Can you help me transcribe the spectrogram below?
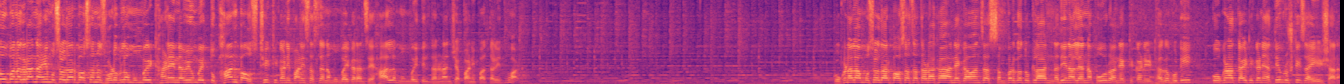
उपनगरांनाही मुसळधार पावसानं झोडपलं. मुंबई ठाणे नवी मुंबईत तुफान पाऊस. ठिकठिकाणी पाणी साचल्यानं मुंबईकरांचे हाल. मुंबईतील धरणांच्या पाणी पातळीत वाढ. कोकणाला मुसळधार पावसाचा तडाखा. अनेक गावांचा संपर्क तुटला. नदी नाल्यांना पूर. अनेक ठिकाणी ढगफुटी. कोकणात काही ठिकाणी अतिवृष्टीचाही इशारा.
